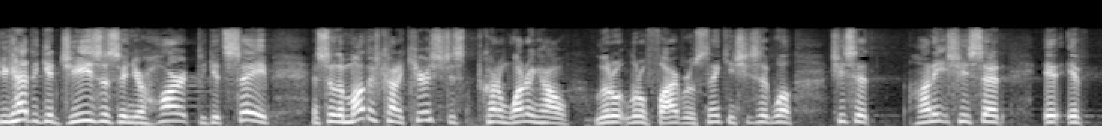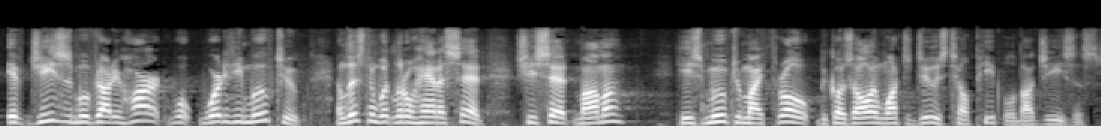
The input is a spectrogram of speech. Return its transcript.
You had to get Jesus in your heart to get saved. And so the mother's kind of curious, just kind of wondering how little, little year was thinking. She said, Well, she said, Honey, she said, if, if Jesus moved out of your heart, well, where did he move to? And listen to what little Hannah said. She said, Mama, he's moved to my throat because all I want to do is tell people about Jesus.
